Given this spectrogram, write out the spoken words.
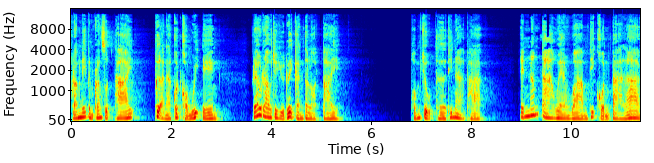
ครั้งนี้เป็นครั้งสุดท้าย เพื่ออนาคตของวิเอง แล้วเราจะอยู่ด้วยกันตลอดไป ผมจูบเธอที่หน้าผากเห็นน้ำตาแวววามที่ขนตาล่าง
